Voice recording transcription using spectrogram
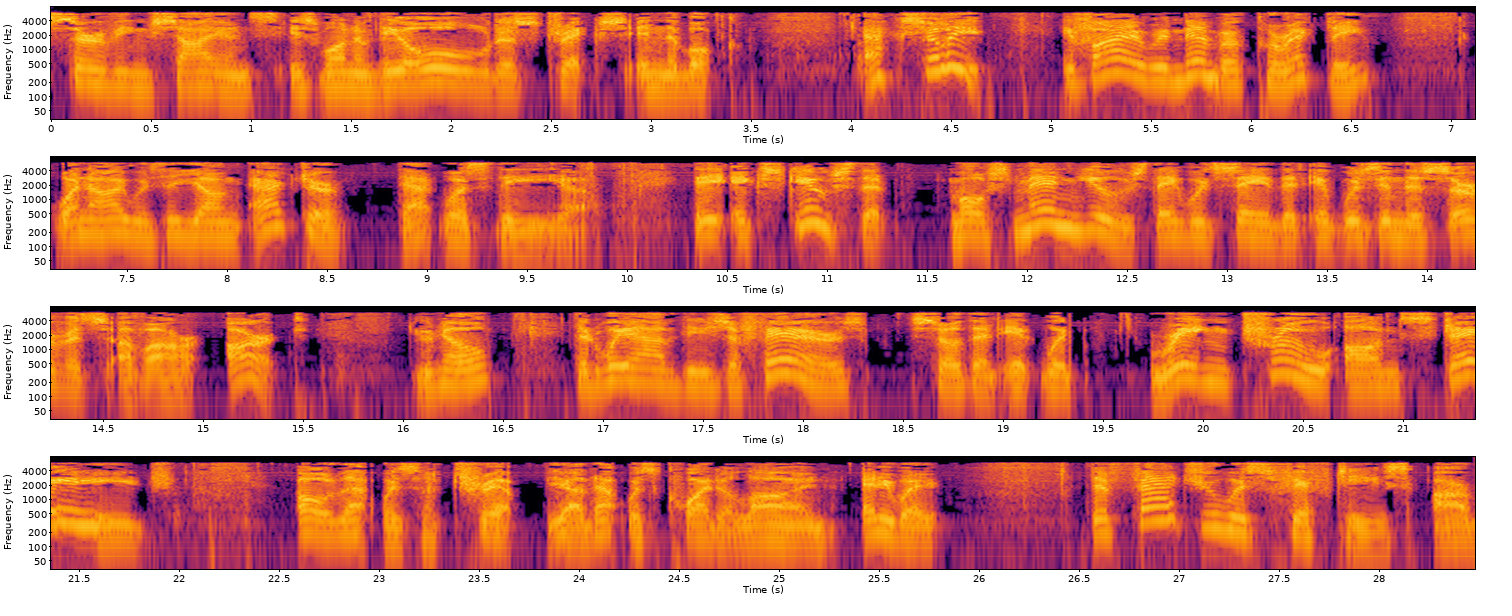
serving science is one of the oldest tricks in the book. Actually, if I remember correctly, when I was a young actor, that was the uh, the excuse that most men used. They would say that it was in the service of our art. You know, that we have these affairs so that it would ring true on stage. Oh, that was a trip. Yeah, that was quite a line. Anyway, the fatuous 50s are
